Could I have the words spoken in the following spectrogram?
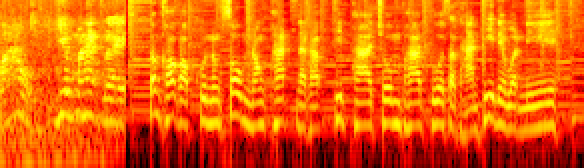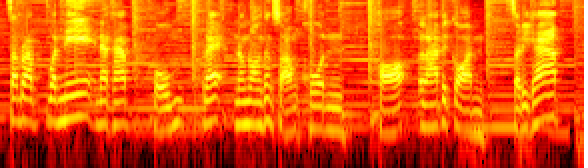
ว้าวเยี่ยมมากเลย ต้องขอขอบคุณน้องส้มน้องพัดนะครับ ที่พาชมพาทัวร์สถานที่ในวันนี้สำหรับวันนี้นะครับ ผมและน้องๆทั้งสองคน ขอลาไปก่อน สวัสดีครับ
